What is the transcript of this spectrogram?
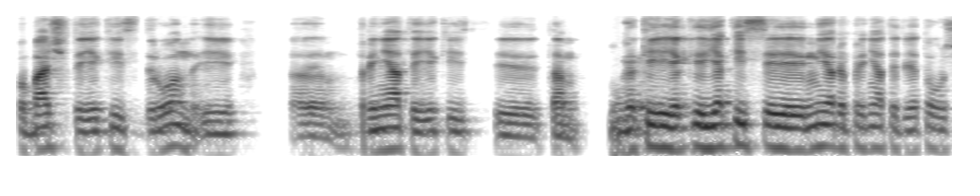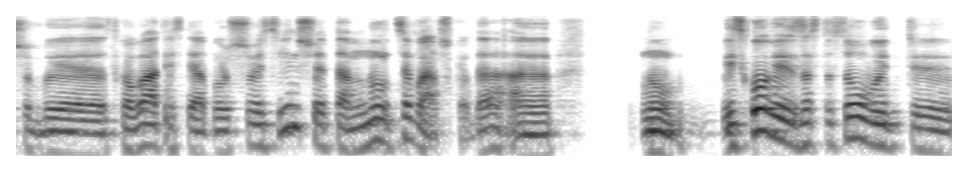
побачити якийсь дрон і е, прийняти якісь там які, які, якісь е, міри прийняти для того, щоб е, сховатися або щось інше, там ну це важко. Да? А, ну, військові застосовують е,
